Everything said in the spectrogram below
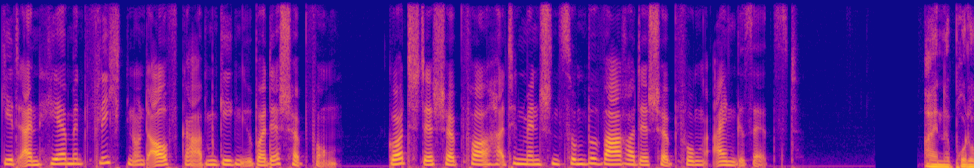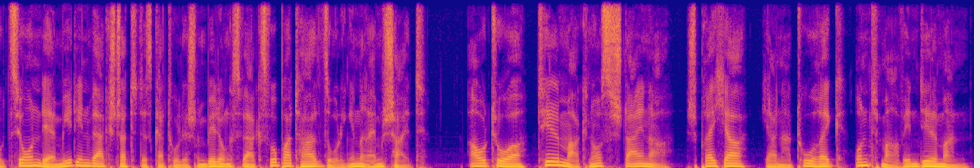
geht einher mit Pflichten und Aufgaben gegenüber der Schöpfung. Gott, der Schöpfer, hat den Menschen zum Bewahrer der Schöpfung eingesetzt. Eine Produktion der Medienwerkstatt des katholischen Bildungswerks Wuppertal Solingen-Remscheid. Autor Till Magnus Steiner, Sprecher Jana Turek und Marvin Dillmann.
